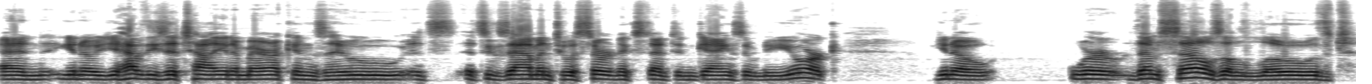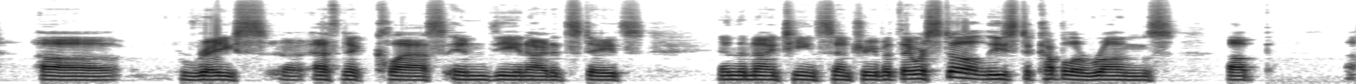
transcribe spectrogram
and you know you have these Italian Americans who it's it's examined to a certain extent in gangs of New York, you know, were themselves a loathed uh, race, uh, ethnic class in the United States in the 19th century, but they were still at least a couple of rungs up uh,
